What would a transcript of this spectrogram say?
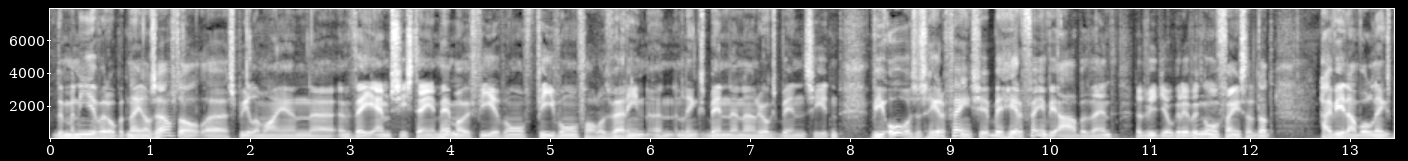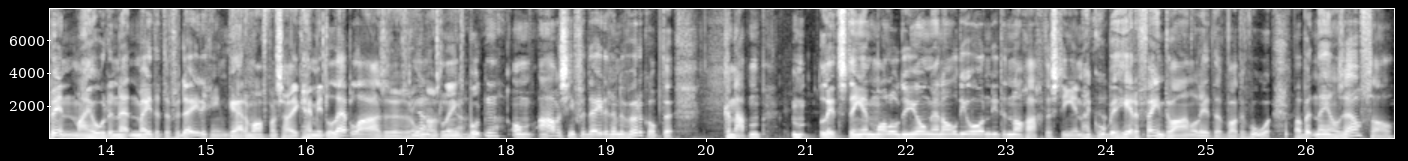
de manier waarop het Nederlands elftal eh spelen met een, eh, een WM-systeem. Met vier, vier aanvallers waarin een links binnen en een rechts binnen zitten. Wie oors is Heerenveen. Bij Heerenveen weer Abe went, dat weet je ook Veenstra, dat hij weer dan wel links binnen. Maar hij hoorde net een meter te verdedigen. Germ Hofman zei ik, hij met leplazen dus rond als linksboeten. Om Abe zijn verdedigende werk op te knappen. M- Lid Stingen, Model de Jong en al die oren die er nog achter staan. Hij kon bij Heerenveen dwanen lid wat ervoor. Maar bij het Nederlands elftal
